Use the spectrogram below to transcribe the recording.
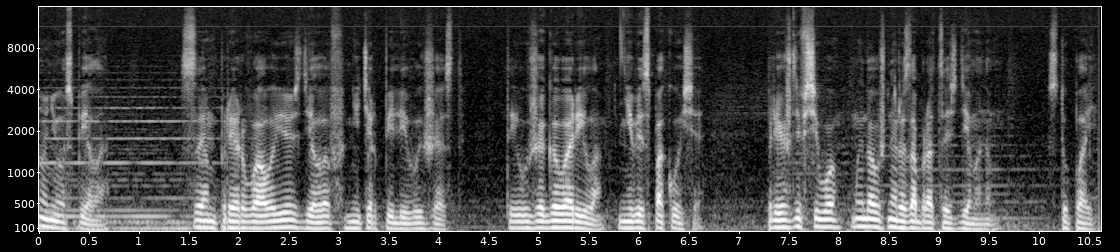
но не успела. Сэм прервал ее, сделав нетерпеливый жест. «Ты уже говорила, не беспокойся. Прежде всего, мы должны разобраться с демоном. Ступай».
